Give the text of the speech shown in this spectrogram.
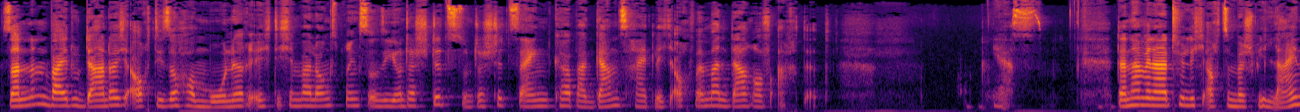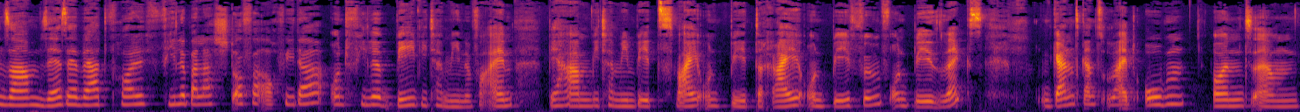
sondern weil du dadurch auch diese Hormone richtig in Balance bringst und sie unterstützt, unterstützt seinen Körper ganzheitlich, auch wenn man darauf achtet. Yes. Dann haben wir natürlich auch zum Beispiel Leinsamen, sehr, sehr wertvoll. Viele Ballaststoffe auch wieder und viele B-Vitamine. Vor allem, wir haben Vitamin B2 und B3 und B5 und B6 ganz, ganz weit oben. Und ähm,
